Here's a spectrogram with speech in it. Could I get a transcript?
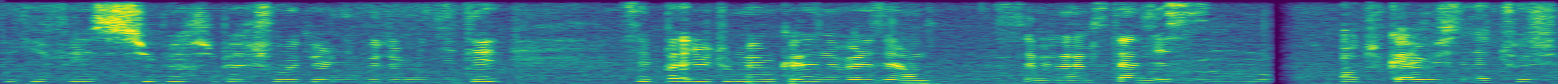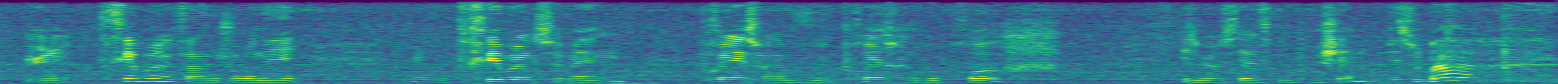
c'est qu'il fait super super chaud et que le niveau d'humidité, c'est pas du tout le même que la Nouvelle-Zélande. Ça vous donne un petit indice. En tout cas, je vous souhaite à tous une très bonne fin de journée, une très bonne semaine. Prenez soin de vous, prenez soin de vos proches. Et nous, c'est la semaine prochaine. Bisous, bye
